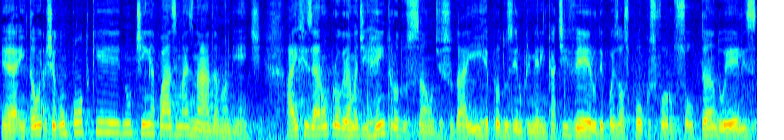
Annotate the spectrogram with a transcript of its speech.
É, então chegou um ponto que não tinha quase mais nada no ambiente. Aí fizeram um programa de reintrodução disso daí, reproduziram primeiro em cativeiro, depois aos poucos foram soltando eles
